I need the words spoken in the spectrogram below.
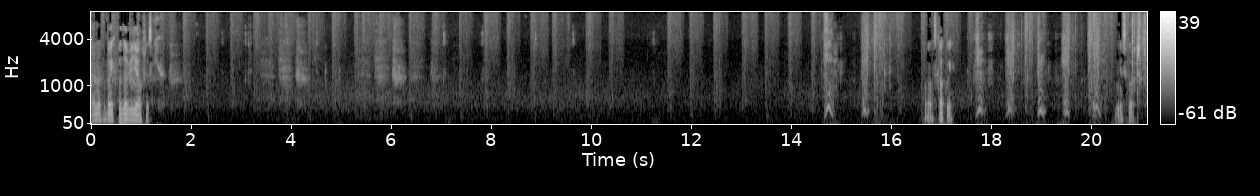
Ale chyba ich pozawijał wszystkich. No, skakuj. Nie skocz.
